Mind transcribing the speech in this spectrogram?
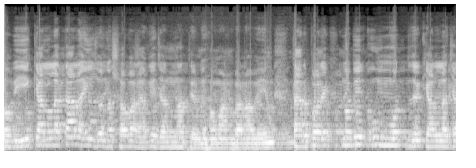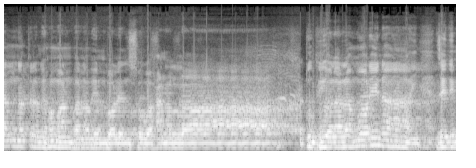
নবীকে আল্লাহ তাআলা এই জন্য সবার আগে জান্নাতের মেহমান বানাবেন। তারপরে নবীর উম্মতদেরকে আল্লাহ জান্নাতের মেহমান বানাবেন বলেন সুবহানাল্লাহ। টুপিওয়ালারা মরে নাই। যেদিন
